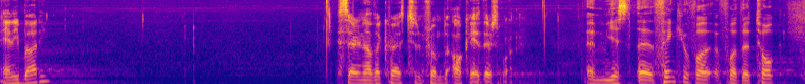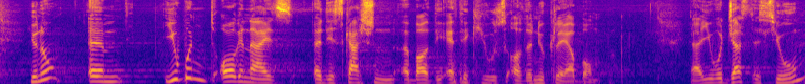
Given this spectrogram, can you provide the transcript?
Anybody? Is there another question from the, okay, there's one. Um, yes, uh, thank you for, for the talk. You know, um, you wouldn't organize a discussion about the ethic use of the nuclear bomb. Uh, you would just assume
